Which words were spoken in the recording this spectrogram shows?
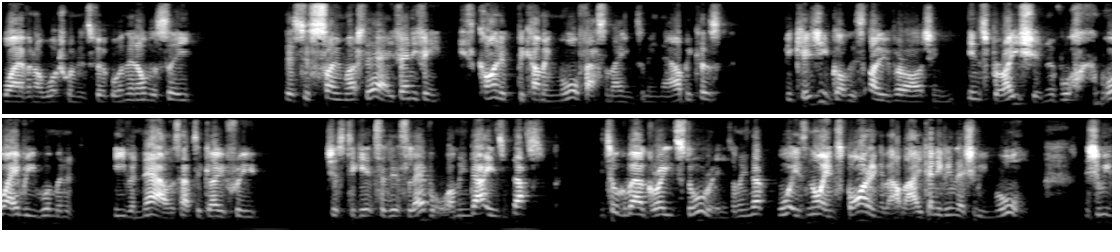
why haven't I watched women's football? And then obviously, there's just so much there. If anything, it's kind of becoming more fascinating to me now because because you've got this overarching inspiration of what, what every woman even now has had to go through just to get to this level. I mean, that is that's you talk about great stories. I mean, that what is not inspiring about that? If anything, there should be more. There should be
